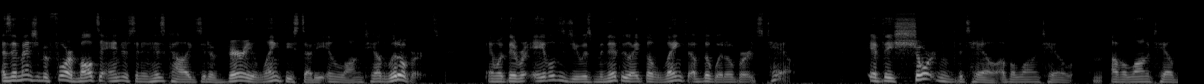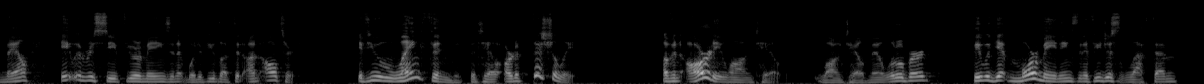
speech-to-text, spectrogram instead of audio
As I mentioned before, Malte Andersson and his colleagues did a very lengthy study in long tailed widowbirds. And what they were able to do is manipulate the length of the widowbird's tail. If they shortened the tail of a long tail of a long-tailed male, it would receive fewer matings than it would if you left it unaltered. If you lengthened the tail artificially of an already long-tailed long-tailed male widowbird, they would get more matings than if you just left them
